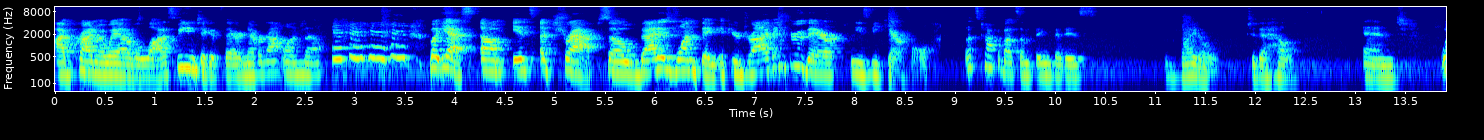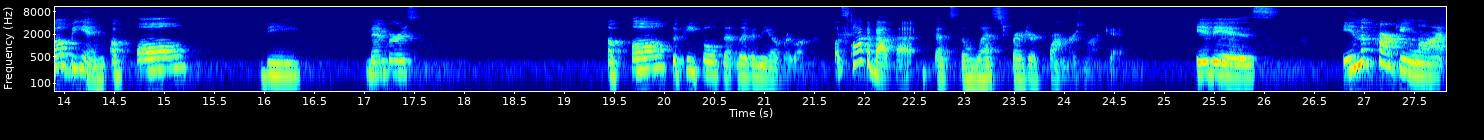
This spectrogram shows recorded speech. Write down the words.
I've cried my way out of a lot of speeding tickets there. Never got one though. but yes, um, it's a trap. So that is one thing. If you're driving through there, please be careful. Let's talk about something that is vital to the health and well-being of all the members of all the people that live in the Overlook. Let's talk about that. That's the West Frederick Farmers Market. It is in the parking lot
